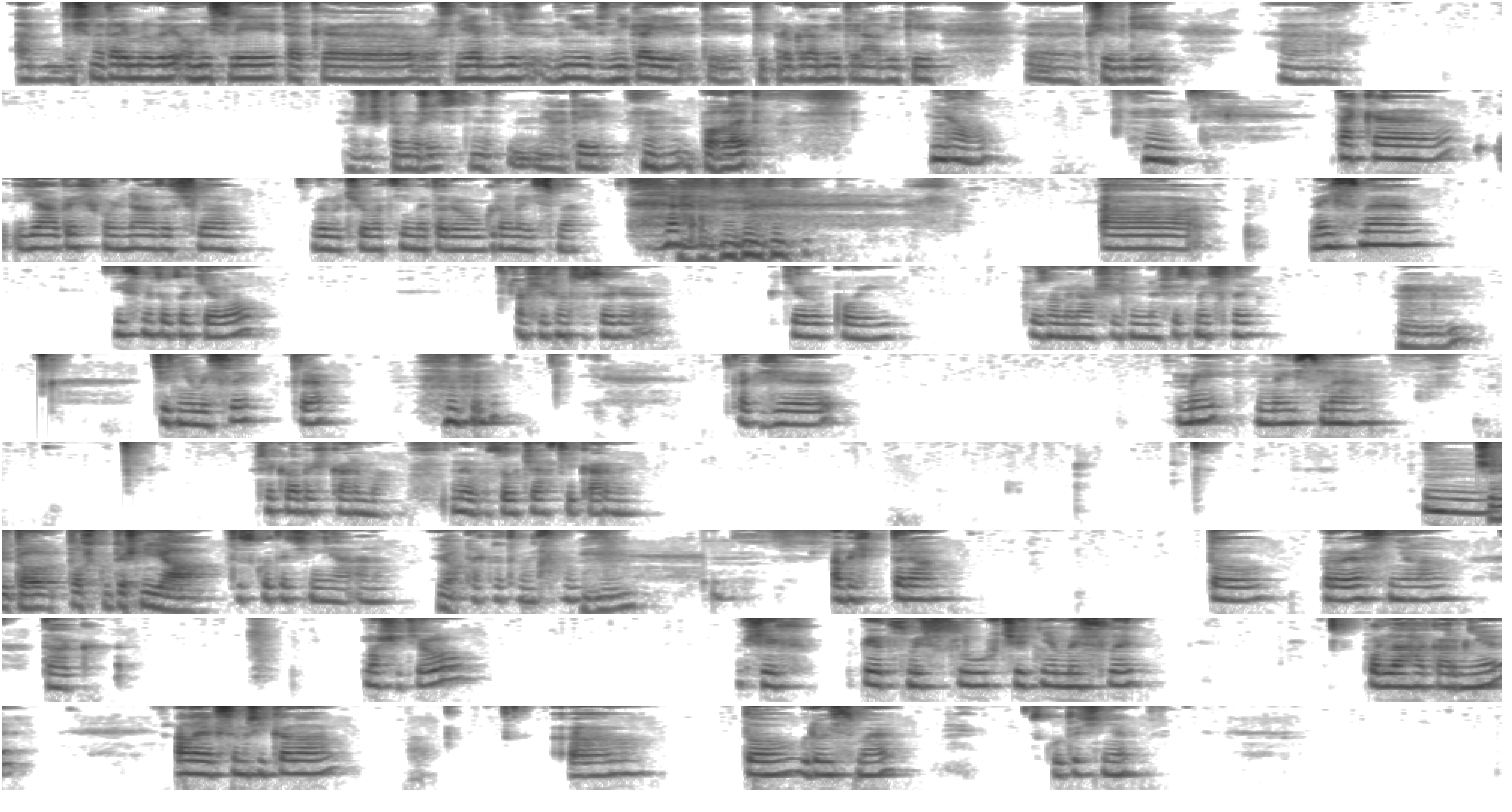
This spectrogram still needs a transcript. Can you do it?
a když jsme tady mluvili o mysli, tak eh, vlastně v ní, v ní vznikají ty, ty programy, ty návyky, eh, křivdy. Eh. Můžeš k tomu říct nějaký pohled? No, hm. tak já bych možná začala vylučovací metodou, kdo nejsme. a nejsme jsme toto tělo a všechno, co se k tělu pojí. To znamená všechny naše smysly. Mm-hmm. Včetně mysli, teda. Takže my nejsme, řekla bych, karma, nebo součástí karmy. Hmm. Čili to, to skutečný já. To skutečný já, ano. Jo. Takhle to myslím. Mm-hmm. Abych teda to projasnila, tak naše tělo, všech pět smyslů, včetně mysli, podléhá karmě, ale jak jsem říkala, eh, to, kdo jsme, skutečně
